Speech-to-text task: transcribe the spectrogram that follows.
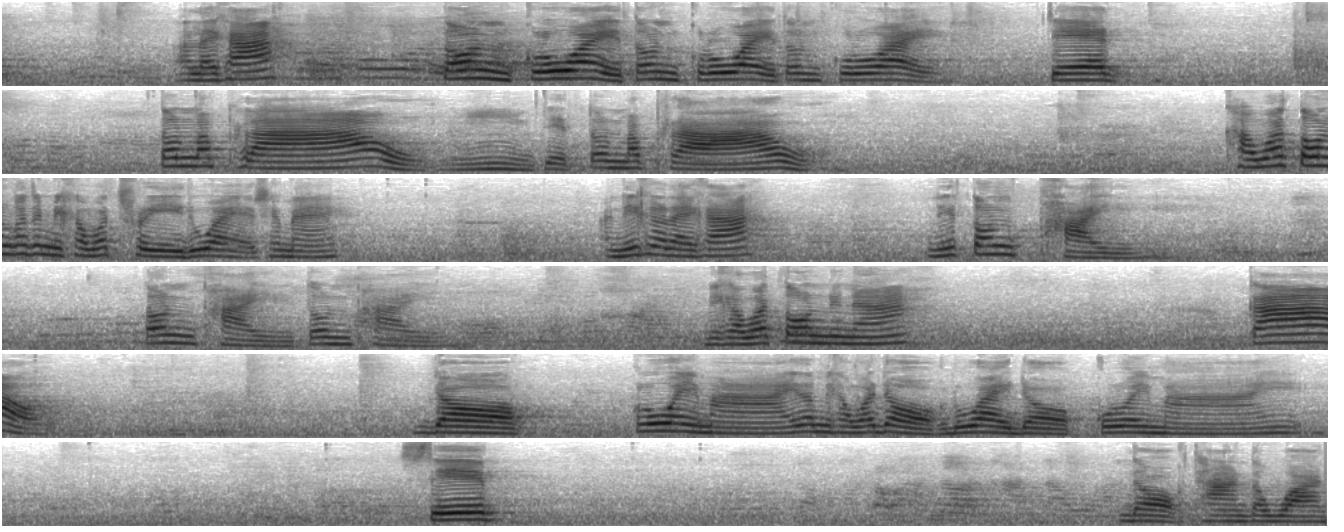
อะไรคะ ต้นกล้วย ต้นกล้วย ต้นกล้วยเจ็ดต้นมะพร้าวอืมเจ็ดต้นมะพร้าวคำว่าต้นก็จะมีคำว่า tree ด้วยใช่ไหม อันนี้คืออะไรคะ นี่ต้นไผ่ ต้นไผ่ต้นไผ่มีคำว่าต้นด้วยนะเก้าดอกกล้วยไม้ต้องมีคำว่าดอกด้วย ดอกกล้วยไม้สิบดอกทานตะวัน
